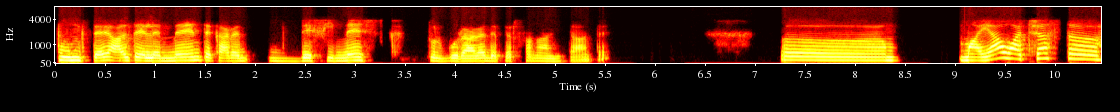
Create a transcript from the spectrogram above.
puncte, alte elemente care definesc tulburarea de personalitate. Uh, mai au această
